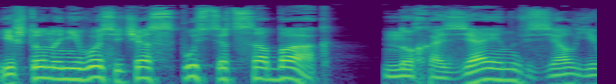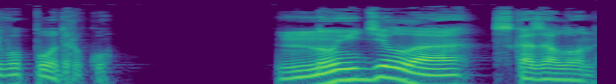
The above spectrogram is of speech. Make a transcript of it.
и что на него сейчас спустят собак, но хозяин взял его под руку. «Ну и дела», — сказал он.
